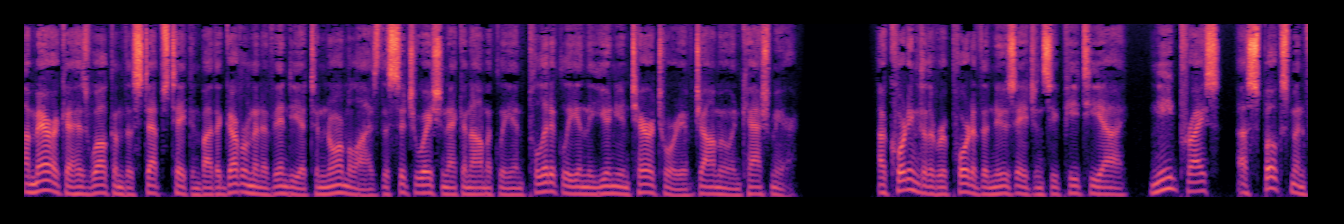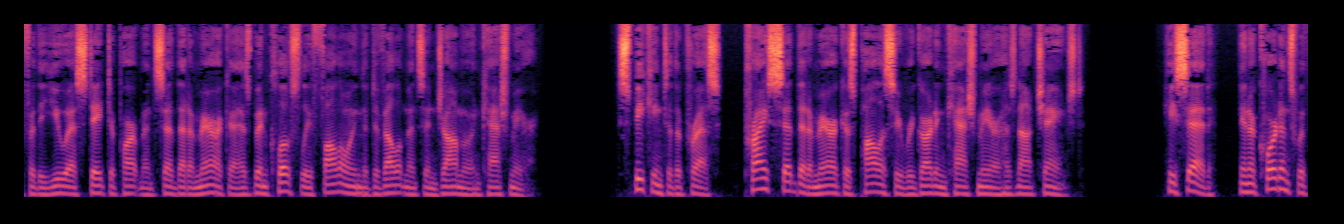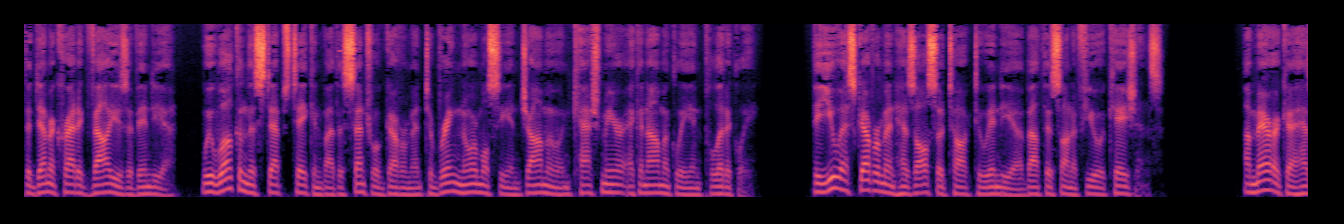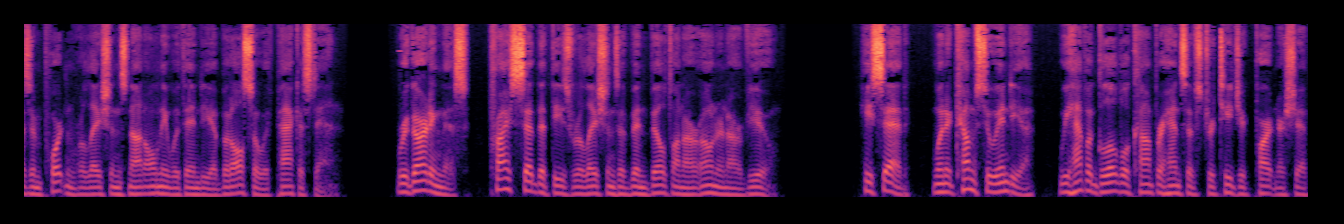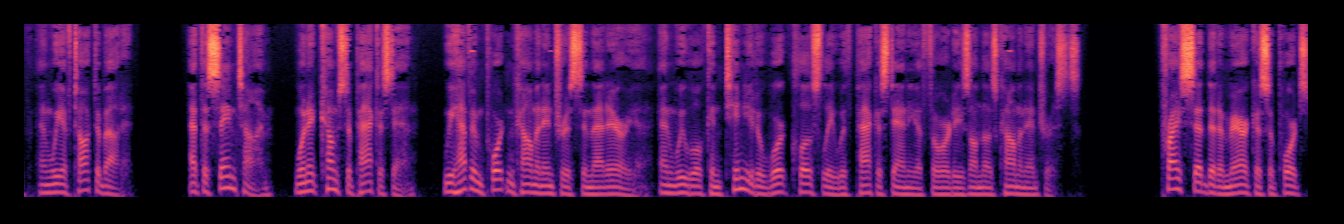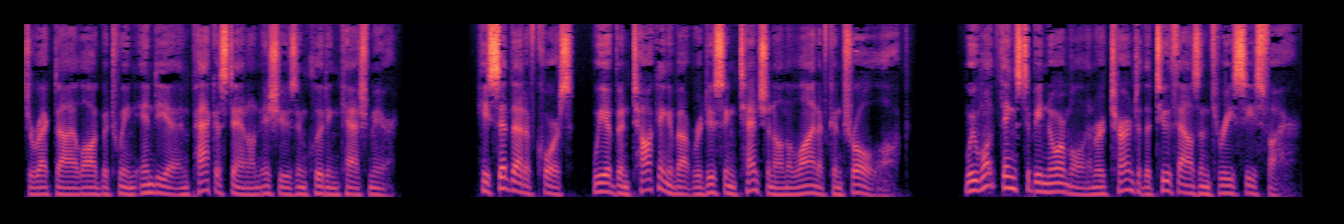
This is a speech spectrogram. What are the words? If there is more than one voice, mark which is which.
Speaker 1: America has welcomed the steps taken by the government of India to normalize the situation economically and politically in the Union territory of Jammu and Kashmir. According to the report of the news agency PTI, Ned Price, a spokesman for the U.S. State Department, said that America has been closely following the developments in Jammu and Kashmir. Speaking to the press, Price said that America's policy regarding Kashmir has not changed. He said, in accordance with the democratic values of India, we welcome the steps taken by the central government to bring normalcy in Jammu and Kashmir economically and politically. The US government has also talked to India about this on a few occasions. America has important relations not only with India but also with Pakistan. Regarding this, Price said that these relations have been built on our own in our view. He said, When it comes to India, we have a global comprehensive strategic partnership and we have talked about it. At the same time, when it comes to Pakistan, we have important common interests in that area, and we will continue to work closely with Pakistani authorities on those common interests. Price said that America supports direct dialogue between India and Pakistan on issues including Kashmir. He said that, of course, we have been talking about reducing tension on the line of control log. We want things to be normal and return to the 2003 ceasefire.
